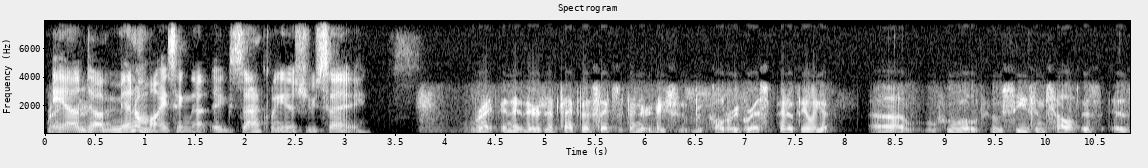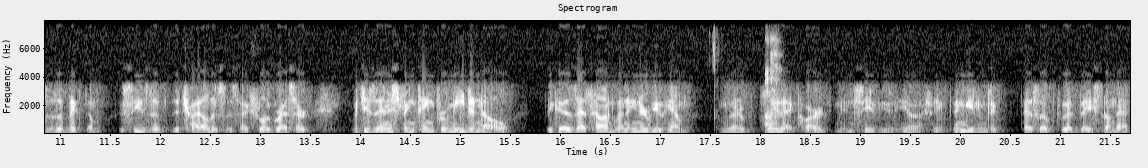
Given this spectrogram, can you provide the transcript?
right, and right. Uh, minimizing that, exactly as you say. Right, and there's a type of sex offender called regress pedophilia, uh, who will, who sees himself as as the victim, who sees the, the child as the sexual aggressor, which is an interesting thing for me to know because that's how I'm going to interview him. I'm going to play uh-huh. that card and see if he, you know see if I can get him to fess up to it based on that.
